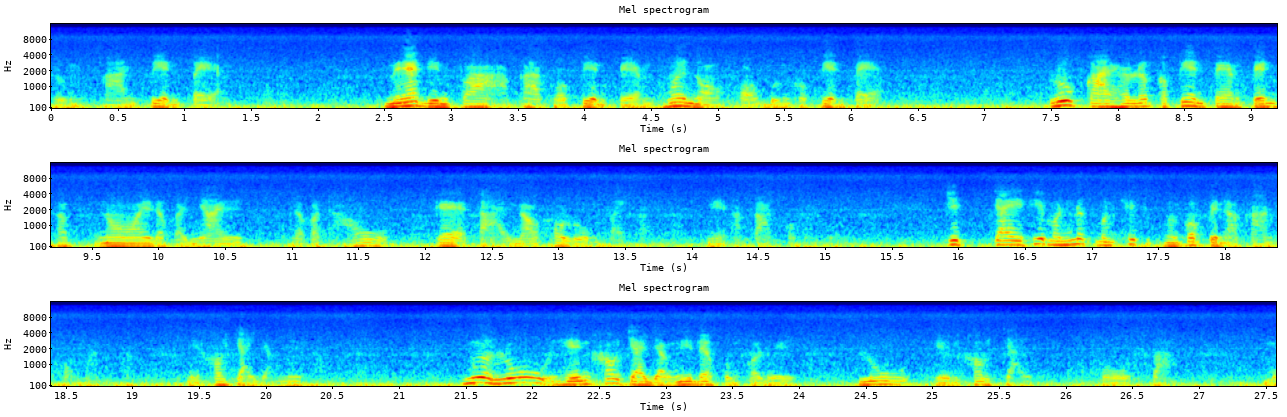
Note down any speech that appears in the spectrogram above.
ถึงการเปลี่ยนแปลง แม้ดินฟ้าอากาศก็เปลี่ยนแปลงห้วยหนองคลองบึงก็เปลี่ยนแปลงรูปกายเขาแล้วก็เปลี่ยนแปลงเป็นครับน้อยแล้วก็ใหญ่แล้วก็เท่าแก่ตายเน่าเข้าลงไปครับ นี่อาการของมันจิตใจที่มันนึกมันคิดมันก็เป็นอาการของมันครับนี่เข้าใจอย่างนี้ครับ เมื่อรู้เห็นเข้าใจอย่างนี้แล้วผมก็เลย รู้เห็นเข้าใจโทสะโม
